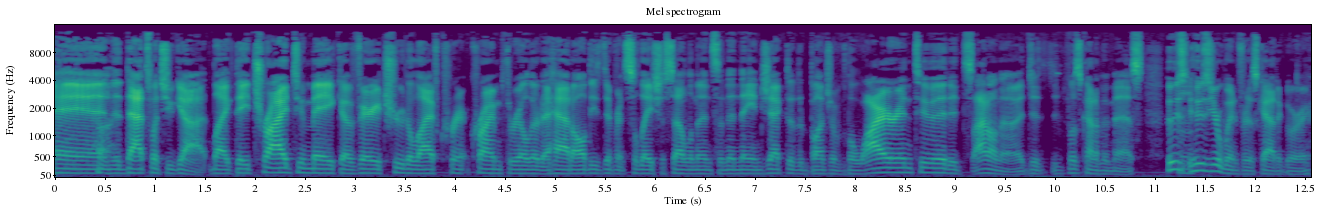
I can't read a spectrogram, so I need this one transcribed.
and that's what you got. Like they tried to make a very true to life cr- crime thriller that had all these different salacious elements, and then they injected a bunch of The Wire into it. It's I don't know. It just it was kind of a mess. Who's who's your win for this category?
